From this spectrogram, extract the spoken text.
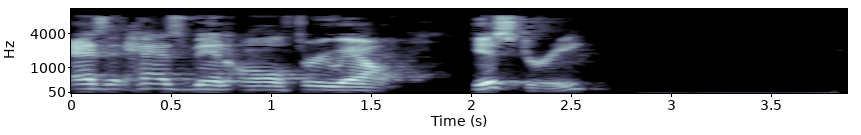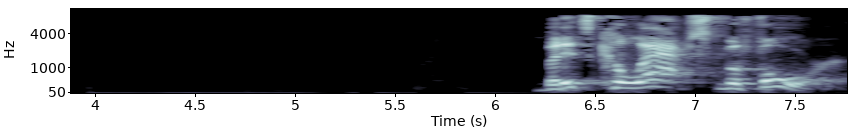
as it has been all throughout history. but it's collapsed before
